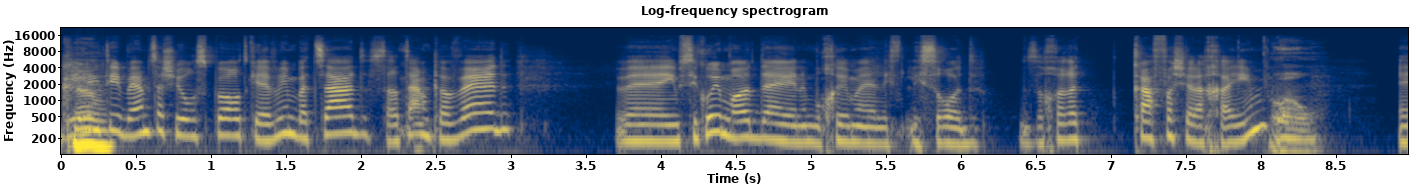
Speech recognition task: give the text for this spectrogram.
כן. גיליתי באמצע שיעור ספורט, כאבים בצד, סרטן כבד, ועם סיכויים מאוד אה, נמוכים לש- לשרוד. אני זוכרת כאפה של החיים. וואו. אה,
